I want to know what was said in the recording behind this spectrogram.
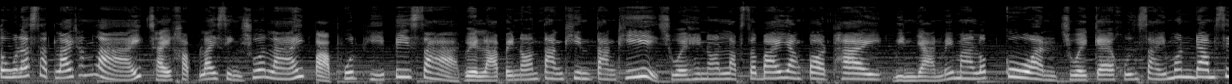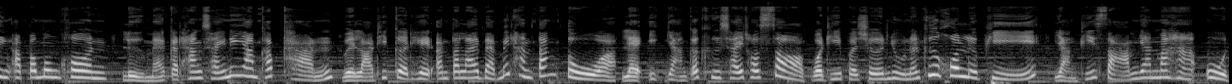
ตรูและสัตว์ร้ายทั้งหลาย ใช้ขับไล่สิ่งชั่วร้ายปราบพูดผีปีศาจ เวลาไปนอนต่างถิ่นต่างที่ ช่วยให้นอนหลับสบายอย่างปลอดภัย วิญญาณไม่มารบกวน ช่วยแก้คุณไสมนต์ดำสิ่งอัปมงคล หรือแม้กระทั่งใช้ในยามคับขัน เวลาที่เกิดเหตุอันตรายแบบไม่ทันตั้งตัว และอีกอย่างก็คือใช้ทดสอบว่าที่เผชิญอยู่นั้นคือคนหรือผี อย่างที่สามยันมหาอุด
